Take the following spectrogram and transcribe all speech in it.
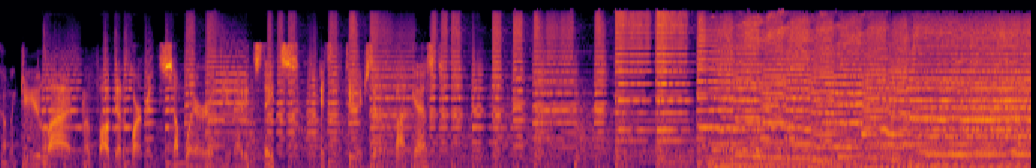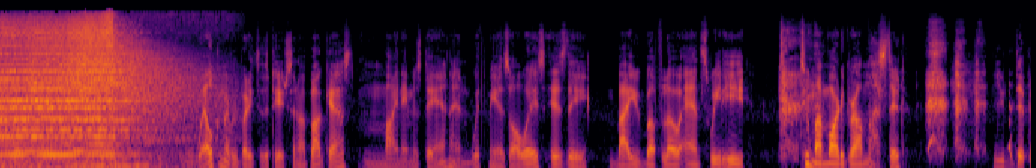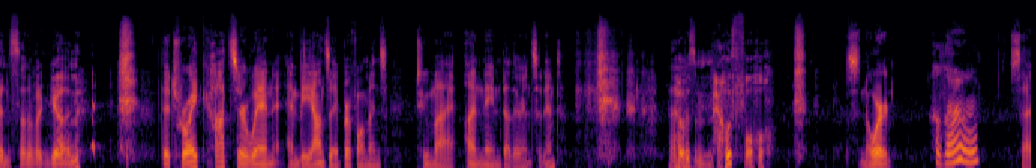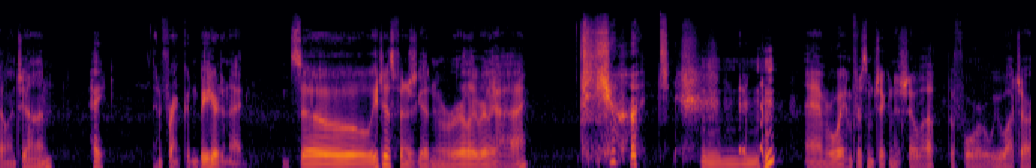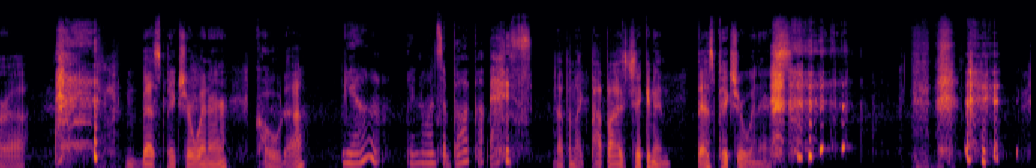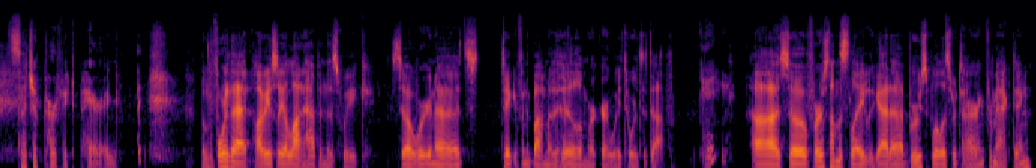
Coming to you live from a fogged out apartment somewhere in the United States, it's the TH Cinema Podcast. Welcome, everybody, to the TH Cinema Podcast. My name is Dan, and with me, as always, is the Bayou Buffalo and Sweet Heat to my Mardi Gras mustard, You dipping son of a gun. The Troy Kotsur win and Beyonce performance to my unnamed other incident, That was a mouthful. Snort, Hello. Silent John, Hey, and Frank couldn't be here tonight. So we just finished getting really, really high, Shut. hmm and we're waiting for some chicken to show up before we watch our uh, Best Picture winner, Coda. Yeah. I know it's a Popeyes. Nothing like Popeye's chicken and Best Picture winners. such a perfect pairing. But before that, obviously a lot happened this week. So we're gonna take it from the bottom of the hill and work our way towards the top. okay. Uh, so first on the slate, we got uh, Bruce Willis retiring from acting.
